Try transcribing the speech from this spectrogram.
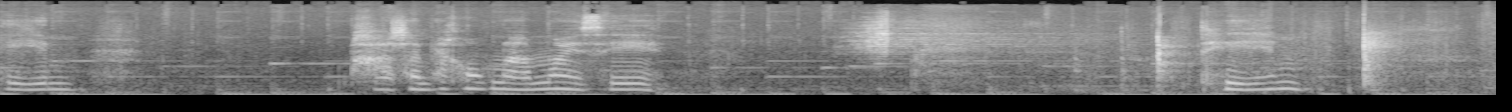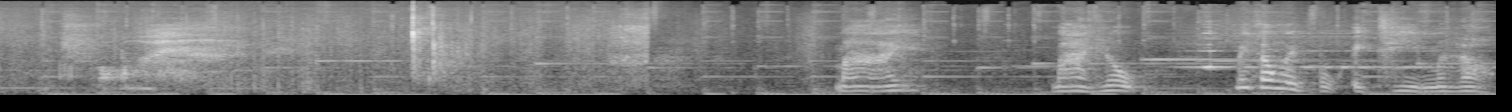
ทีม พาฉันไปเข้าห้องน้ำหน่อยสิ ทีมไม้ไม้ลูก ไม่ต้องไปปลุกไอ้ทีมมันหรอก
